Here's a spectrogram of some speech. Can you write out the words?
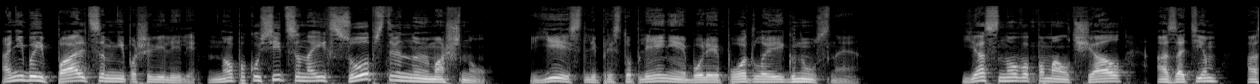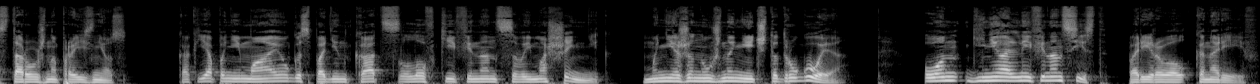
они бы и пальцем не пошевелили, но покуситься на их собственную мошну есть ли преступление более подлое и гнусное? Я снова помолчал, а затем осторожно произнес. Как я понимаю, господин Кац ловкий финансовый мошенник. Мне же нужно нечто другое. Он гениальный финансист, парировал Канареев.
